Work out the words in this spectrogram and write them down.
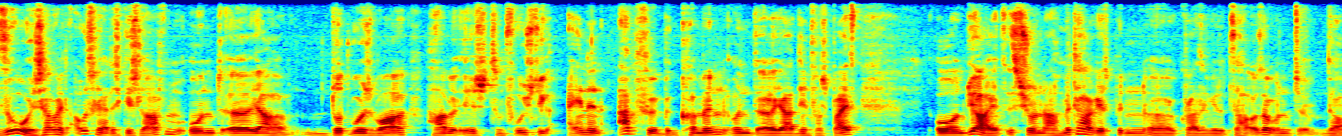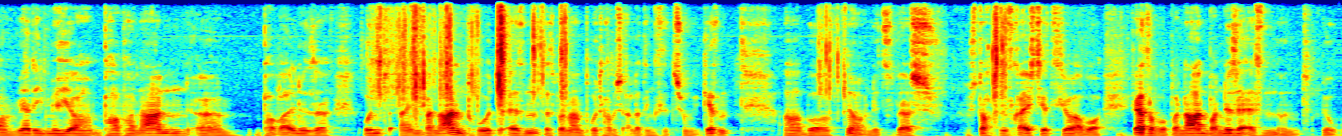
So, ich habe heute auswärtig geschlafen und äh, ja, dort wo ich war, habe ich zum Frühstück einen Apfel bekommen und äh, ja, den verspeist. Und ja, jetzt ist schon Nachmittag, ich bin äh, quasi wieder zu Hause und äh, ja, werde mir hier ein paar Bananen, äh, ein paar Walnüsse und ein Bananenbrot essen. Das Bananenbrot habe ich allerdings jetzt schon gegessen. Aber ja, und jetzt werde ich, ich dachte, das reicht jetzt hier, aber ich werde aber Bananen, ein Nüsse essen und jo,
